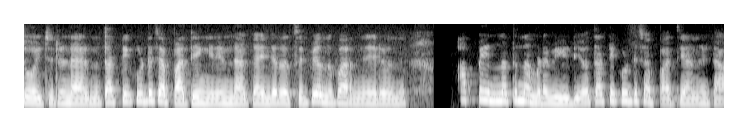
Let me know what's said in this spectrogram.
ചോദിച്ചിട്ടുണ്ടായിരുന്നു തട്ടിക്കൂട്ട് ചപ്പാത്തി എങ്ങനെ ഉണ്ടാക്കുക? അതിന്റെ റെസിപ്പി ഒന്ന് പറഞ്ഞു തരുമെന്ന്. അപ്പോൾ ഇന്നത്തെ നമ്മുടെ വീഡിയോ തട്ടിക്കൂട്ട് ചപ്പാത്തിയാണ് കേട്ടോ.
